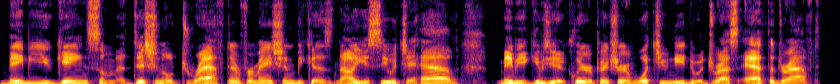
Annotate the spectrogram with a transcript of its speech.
Maybe you gain some additional draft information because now you see what you have. Maybe it gives you a clearer picture of what you need to address at the draft,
